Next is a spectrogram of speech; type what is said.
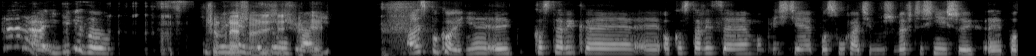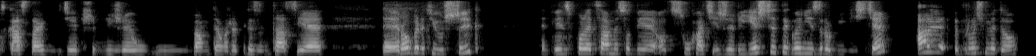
trenera i nie wiedzą, Przepraszam, że się grali. Ale spokojnie, y, Kostarykę, y, o Kostaryce mogliście posłuchać już we wcześniejszych y, podcastach, gdzie przybliżył Wam tę reprezentację Robert Juszczyk, więc polecamy sobie odsłuchać, jeżeli jeszcze tego nie zrobiliście, ale wróćmy do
